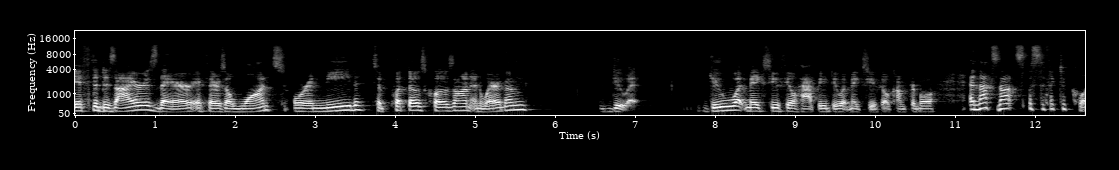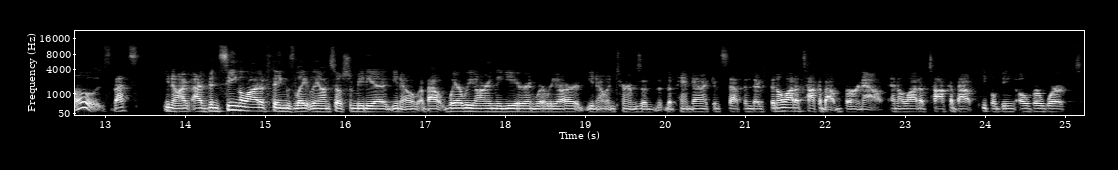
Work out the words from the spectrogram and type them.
if the desire is there, if there's a want or a need to put those clothes on and wear them, do it. Do what makes you feel happy, do what makes you feel comfortable. And that's not specific to clothes. That's, you know, I've, I've been seeing a lot of things lately on social media, you know, about where we are in the year and where we are, you know, in terms of the, the pandemic and stuff. And there's been a lot of talk about burnout and a lot of talk about people being overworked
